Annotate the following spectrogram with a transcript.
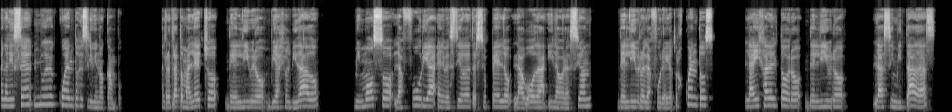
Analicé nueve cuentos de Silvino Ocampo, El retrato mal hecho del libro Viaje olvidado, Mimoso, La furia, El vestido de terciopelo, La boda y la oración del libro La furia y otros cuentos, La hija del toro del libro las invitadas,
